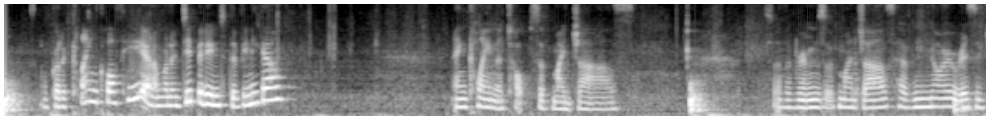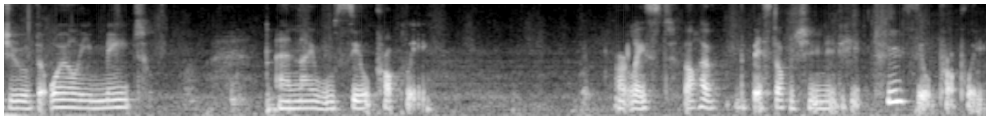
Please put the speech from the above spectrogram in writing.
I've got a clean cloth here and I'm going to dip it into the vinegar and clean the tops of my jars. So the rims of my jars have no residue of the oily meat and they will seal properly. Or at least they'll have the best opportunity to seal properly.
